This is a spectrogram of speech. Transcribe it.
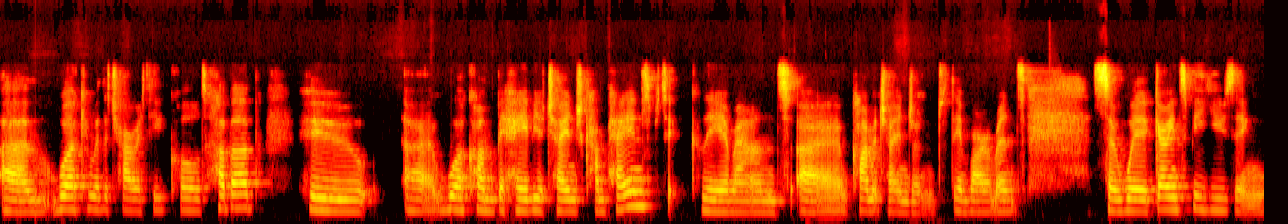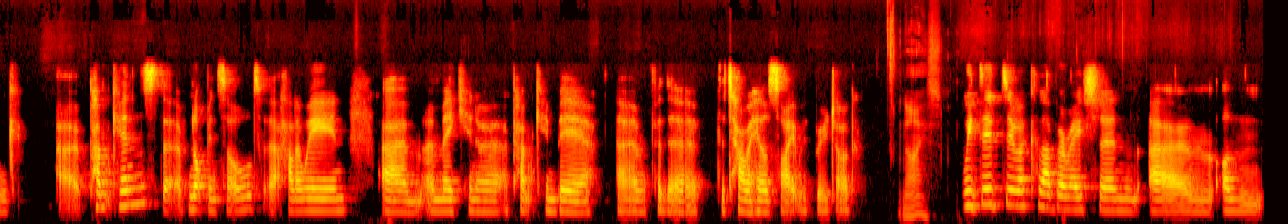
um, working with a charity called Hubbub, who uh, work on behaviour change campaigns, particularly around uh, climate change and the environment. So we're going to be using uh, pumpkins that have not been sold at Halloween um, and making a, a pumpkin beer um, for the, the Tower Hill site with Brewdog. Nice. We did do a collaboration um, on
